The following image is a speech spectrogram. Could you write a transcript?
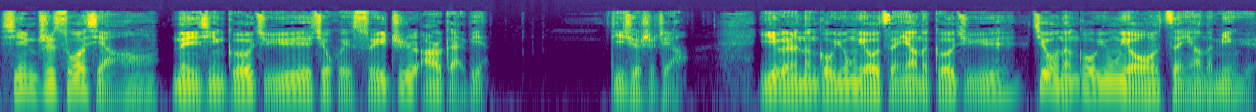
心之所想，内心格局就会随之而改变。的确是这样。一个人能够拥有怎样的格局，就能够拥有怎样的命运。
